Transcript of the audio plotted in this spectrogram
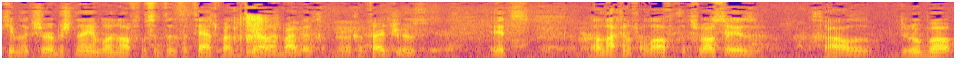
Keep the kshur b'shneim lo nofel since it's attached by the tail and by the the chatayters, it's uh, not going to fall off. Chutrosei is chal druba.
